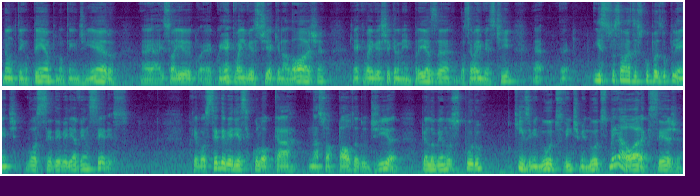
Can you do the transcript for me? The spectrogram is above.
Não tenho tempo, não tenho dinheiro, é, isso aí, é, quem é que vai investir aqui na loja? Quem é que vai investir aqui na minha empresa? Você vai investir? É, é isso são as desculpas do cliente. Você deveria vencer isso. Porque você deveria se colocar na sua pauta do dia pelo menos por 15 minutos, 20 minutos, meia hora que seja,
